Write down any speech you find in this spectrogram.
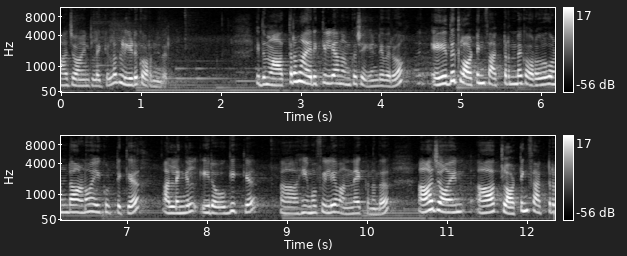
ആ ജോയിന്റിലേക്കുള്ള ബ്ലീഡ് കുറഞ്ഞു വരും. ഇത് മാത്രമായിരിക്കില്ല നമുക്ക് ചെയ്യേണ്ടി വരുമോ ഏത് ക്ലോട്ടിംഗ് ഫാക്ടറിന്റെ കുറവ് കൊണ്ടാണോ ഈ കുട്ടിക്ക് അല്ലെങ്കിൽ ഈ രോഗിക്ക് ഹീമോഫീലിയ വന്നേക്കുന്നത് ആ ജോയിൻ ആ ക്ലോട്ടിംഗ് ഫാക്ടർ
